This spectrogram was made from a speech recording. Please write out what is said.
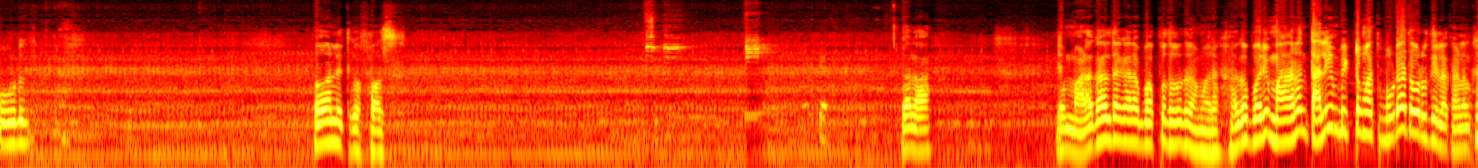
ಹುಡುಗ ಹೋಲಿತ್ಕೋ ಫಾಲ್ಸ್ ಅಲ್ಲ ಈ ಮಳೆಗಾಲದಾಗೆಲ್ಲ ಬಪ್ಪದ ಹೋದ ಮರ ಆಗ ಬರೀ ಮರನ್ ತಲೆ ಬಿಟ್ಟು ಮತ್ತೆ ಬುಡ ತೋರುದಿಲ್ಲ ಕಣಲ್ಕ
